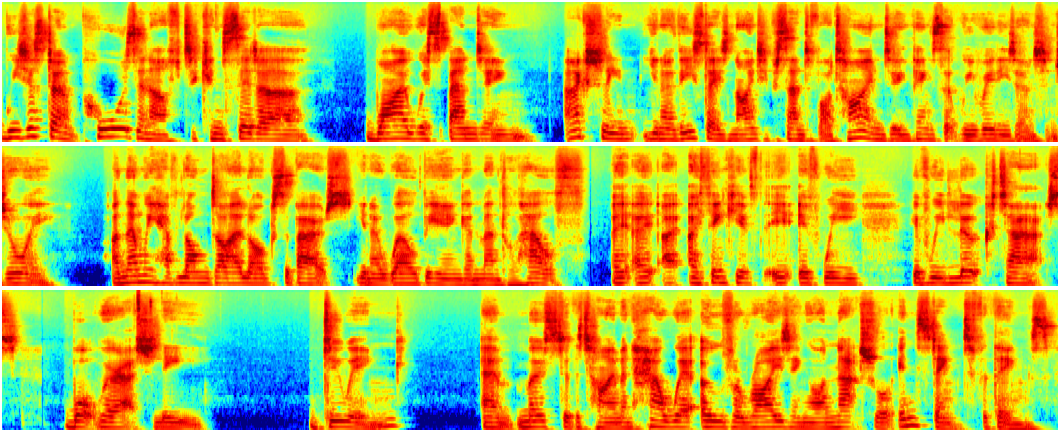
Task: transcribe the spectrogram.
we just don't pause enough to consider why we're spending actually, you know, these days, 90% of our time doing things that we really don't enjoy. And then we have long dialogues about, you know, well-being and mental health. I, I, I think if if we if we looked at what we're actually doing um, most of the time and how we're overriding our natural instinct for things,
